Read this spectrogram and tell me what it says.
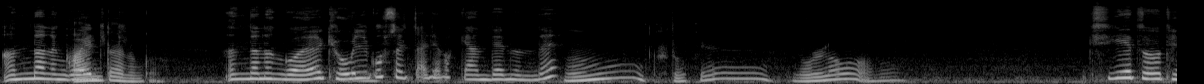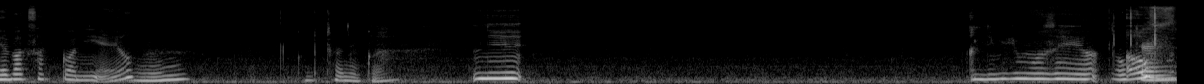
안다는 거에 안다는 거. 안다는 거에 겨우 7살짜리밖에 안 되는데 음, 그러게. 놀라워. 그게 더 대박 사건이에요. 음, 그렇다니까. 네. 안녕히 주무세요. 오케이. 어우,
